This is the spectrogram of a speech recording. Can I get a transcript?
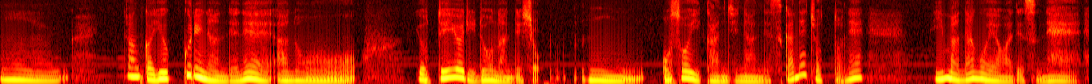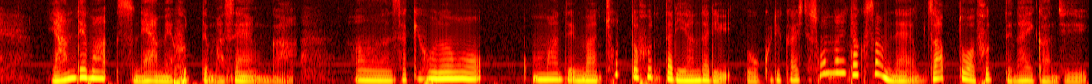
うん、なんかゆっくりなんでね、あのー、予定よりどうなんでしょう、うん、遅い感じなんですかねちょっとね。今名古屋はですね止んでますね雨降ってませんが、うん、先ほどまで、まあ、ちょっと降ったりやんだりを繰り返してそんなにたくさんねざっとは降ってない感じ、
